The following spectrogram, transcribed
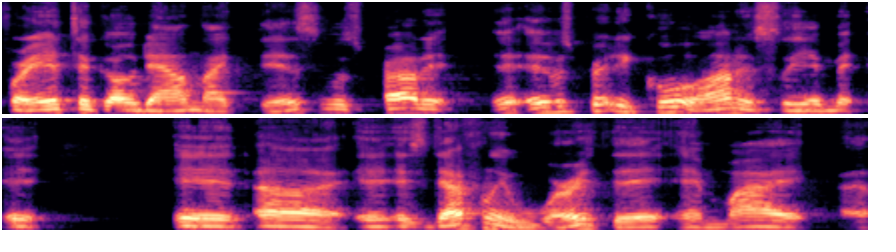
for it to go down like this was probably it, it was pretty cool, honestly. It it it uh it's definitely worth it. And my uh,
